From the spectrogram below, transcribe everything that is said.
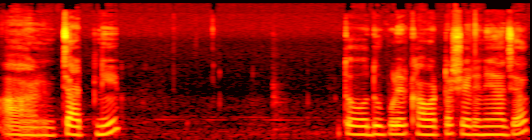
আর চাটনি। তো দুপুরের খাবারটা সেরে নেওয়া যাক।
